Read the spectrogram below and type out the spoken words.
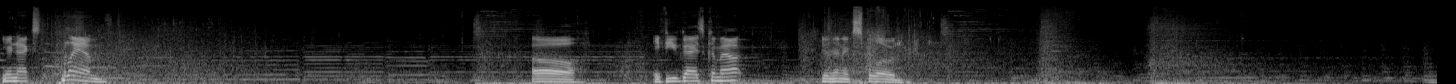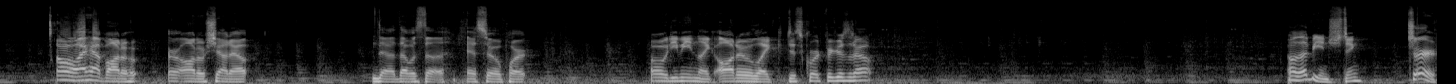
You're next. Blam. Oh. If you guys come out, you're gonna explode. Oh, I have auto or auto shout out. Yeah, that was the SO part. Oh, do you mean like auto like Discord figures it out? Oh, that'd be interesting. Sure.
